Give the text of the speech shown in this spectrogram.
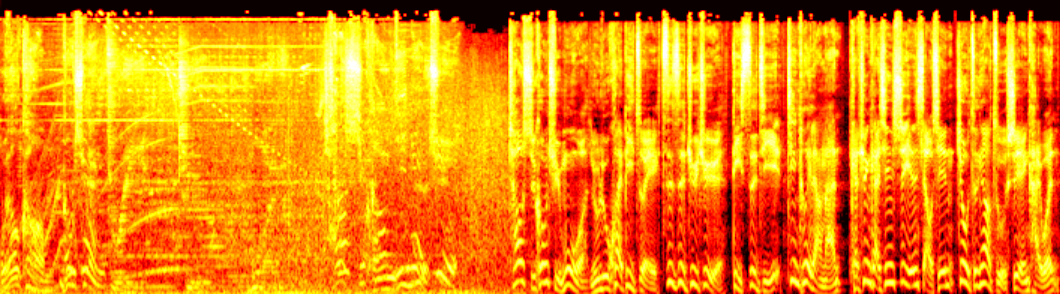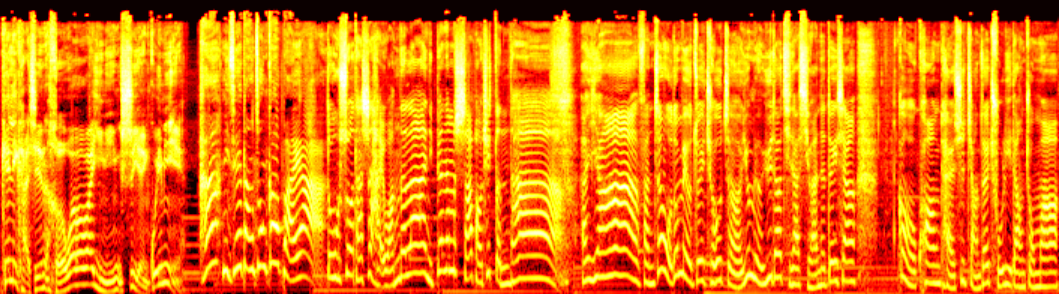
Welcome，勾选。超时空音乐剧，超时空曲目，卢卢快闭嘴，字字句句。第四集进退两难，凯旋凯欣饰演小新，就曾耀祖饰演凯文，Kelly 凯欣和 Y Y Y 莹莹饰演闺蜜。哈，你直接当众告白啊？都说他是海王的啦，你不要那么傻跑去等他。哎呀，反正我都没有追求者，又没有遇到其他喜欢的对象，更何况他也是讲在处理当中嘛，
